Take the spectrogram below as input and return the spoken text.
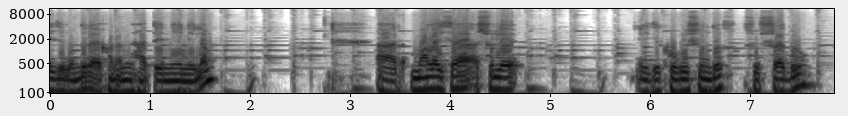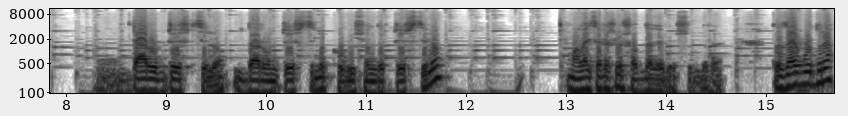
এই যে বন্ধুরা, এখন আমি হাতে নিয়ে নিলাম। আর মালাইসা আসলে এই যে খুবই সুন্দর, সুস্বাদু, দারুণ টেস্ট ছিল, দারুণ টেস্ট ছিল, খুবই সুন্দর টেস্ট ছিল। মালাইসাটা আসলে সব জায়গায় বেশ সুন্দর হয়। তো যাই বন্ধুরা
